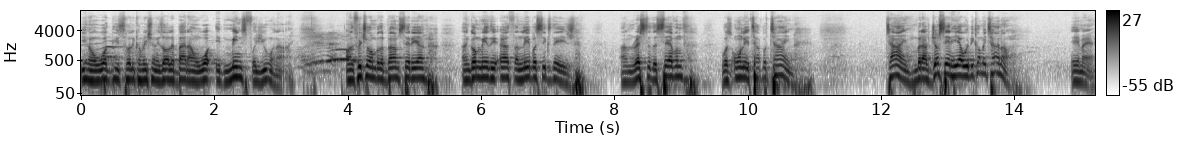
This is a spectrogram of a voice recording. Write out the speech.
you know, what this holy convocation is all about and what it means for you and I. On the future of the Bam said here, and God made the earth and labor six days. And rested the seventh was only a type of time. Time. But I've just said here, we become eternal. Amen.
